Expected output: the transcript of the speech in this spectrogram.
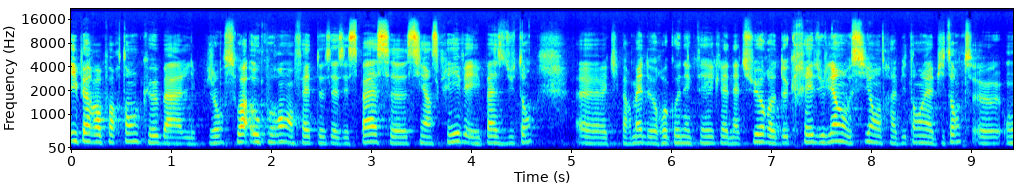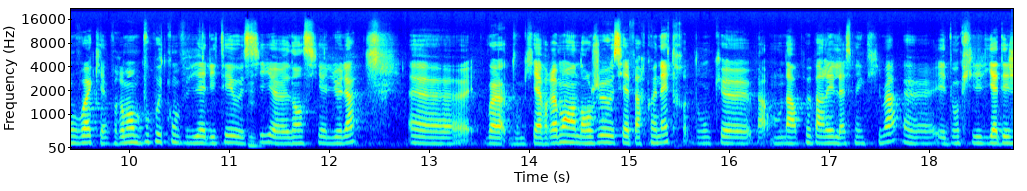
hyper important que bah, les gens soient au courant en fait de ces espaces, euh, s'y inscrivent et passent du temps, euh, qui permet de reconnecter avec la nature, de créer du lien aussi entre habitants et habitantes. Euh, on voit qu'il y a vraiment beaucoup de convivialité aussi euh, dans ces lieux-là. Euh, voilà, donc il y a vraiment un enjeu aussi à faire connaître. Donc, euh, bah, on a un peu parlé de la semaine climat, euh, et donc il y a des,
